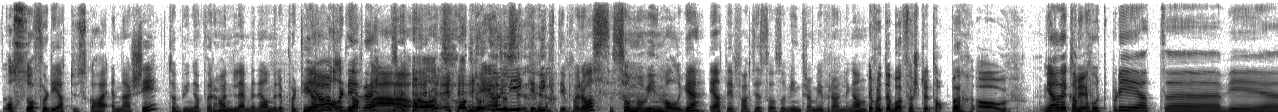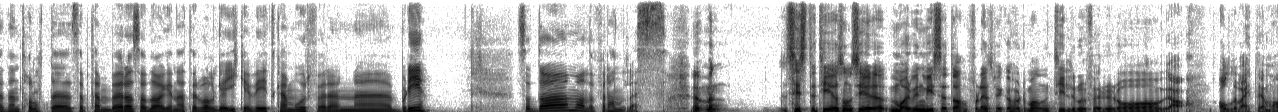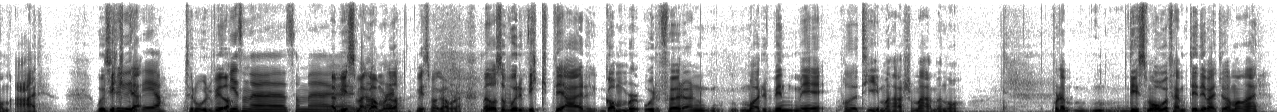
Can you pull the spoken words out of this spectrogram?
Også fordi at du skal ha energi til å begynne å forhandle med de andre partiene. Ja, det- og, og det er jo like viktig for oss som å vinne valget, er at vi faktisk også vinner fram i forhandlingene. Ja, for det er bare første etappe av Ja, det kan fort bli at eh, vi den 12. september, altså dagen etter valget, ikke vet hvem ordføreren eh, blir. Så da må det forhandles. Ja, Men siste tid, som sier, Marvin Wiseth, for den som ikke har hørt om han, tidligere ordfører, og ja, alle veit hvem han er. Hvor Tror viktig er- vi, ja. Tror vi, da. Vi som er, som er, Ja, vi som er gamle, da. Vi som er gamle. Men også hvor viktig er gammelordføreren Marvin med på det teamet her som er med nå? For det, de som er over 50, de veit jo hvem han er.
